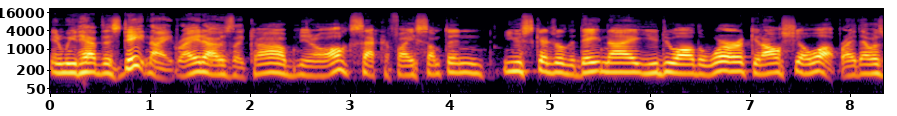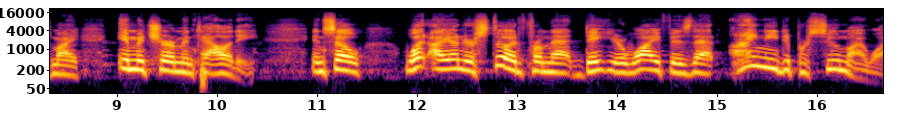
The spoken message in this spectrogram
and we'd have this date night right? I was like oh you know i'll sacrifice something. You schedule the date night you do all the work and i'll show up right? That was my immature mentality. And so what i understood from that date your wife is that i need to pursue my wife.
